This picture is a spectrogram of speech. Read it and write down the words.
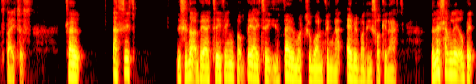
status. So that's it. This is not a VAT thing, but VAT is very much the one thing that everybody is looking at. So let's have a little bit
